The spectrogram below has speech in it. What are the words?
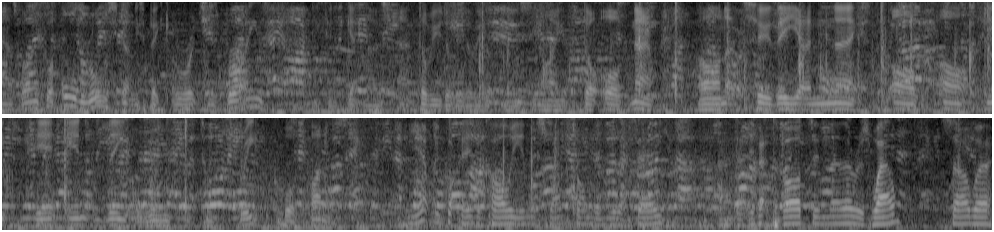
as well. If you want all the rules, you don't need to pick Richie's brains. You can get those at www.uci.org. Now, on to the uh, next of our heats here in the women's 23 quarterfinals. Yep, we've got Ava Corley in this one from the USA, and uh, Yvette in there as well. So uh,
